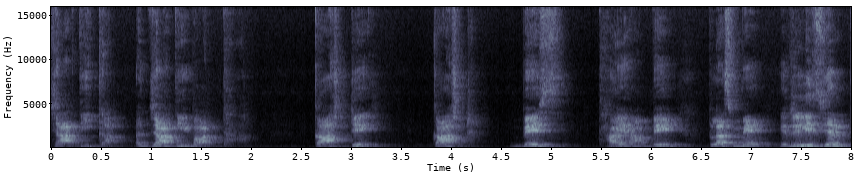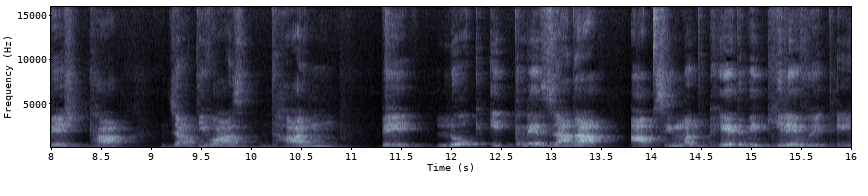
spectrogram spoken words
जाति का, जातिवाद था। कास्टे कास्ट बेस था यहाँ पे, प्लस में रिलीजियन बेस्ड था। जातिवाद धर्म पे लोग इतने ज़्यादा आपसी मतभेद में घिरे हुए थे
